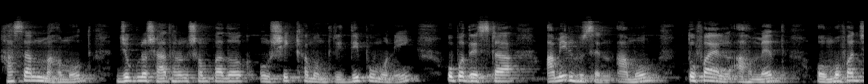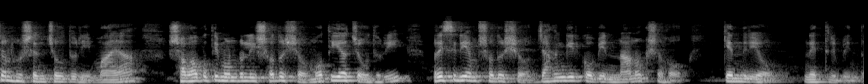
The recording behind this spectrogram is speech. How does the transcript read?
হাসান মাহমুদ, যুগ্ম সাধারণ সম্পাদক ও শিক্ষামন্ত্রী দীপুমণি উপদেষ্টা আমির হোসেন আমু, তোফায়েল আহমেদ ও মোফাজ্জল হোসেন চৌধুরী মায়া, সভাপতি মণ্ডলীর সদস্য মতিয়া চৌধুরী, প্রেসিডিয়াম সদস্য জাহাঙ্গীর কবির নানক সহ কেন্দ্রীয় নেতৃবৃন্দ।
